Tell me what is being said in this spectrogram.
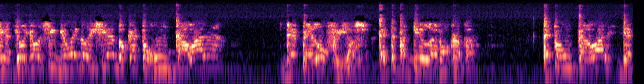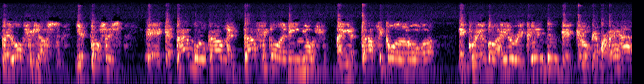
sí, yo, yo, sí, yo vengo diciendo que esto es un cabal de pedófilas, este Partido Demócrata. Esto es un cabal de pedófilas. Y entonces, eh, que están involucrados en el tráfico de niños, en el tráfico de droga, incluyendo a Hillary Clinton, que, que lo que maneja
